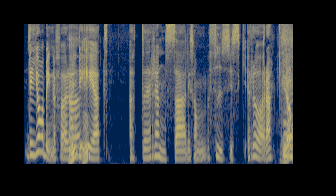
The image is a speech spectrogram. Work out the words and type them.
det jag brinner för Mm. det är att, att rensa liksom, fysisk röra. Ja.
